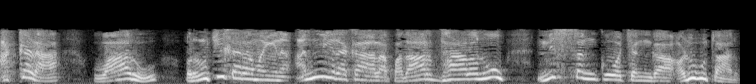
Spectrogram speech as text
అక్కడ వారు రుచికరమైన అన్ని రకాల పదార్థాలను నిస్సంకోచంగా అడుగుతారు.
